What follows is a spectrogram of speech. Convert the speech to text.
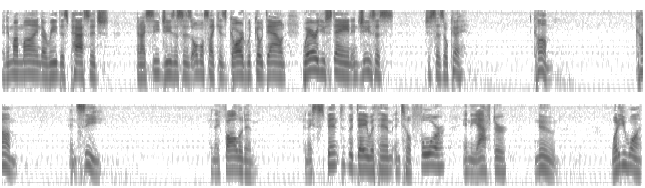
And in my mind, I read this passage and I see Jesus is almost like his guard would go down. Where are you staying? And Jesus just says, Okay, come. Come and see. And they followed him. And they spent the day with him until four in the afternoon. What do you want?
